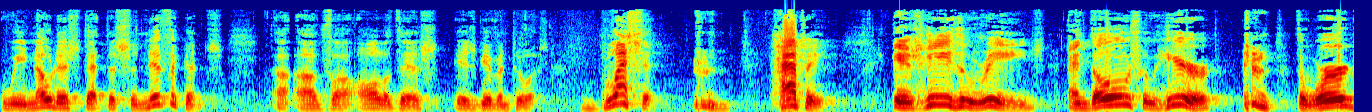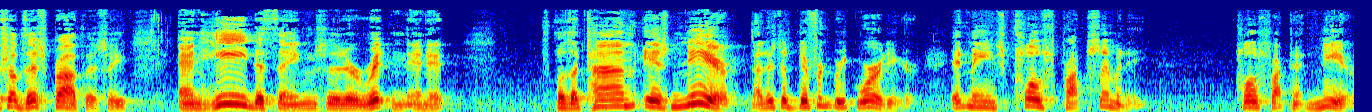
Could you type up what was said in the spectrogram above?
we notice that the significance uh, of uh, all of this is given to us. Blessed, happy is he who reads and those who hear the words of this prophecy and heed the things that are written in it, for the time is near. Now, there's a different Greek word here. It means close proximity. Close proximity, near.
